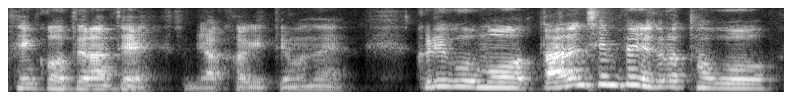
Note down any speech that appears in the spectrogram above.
탱커들한테 좀 약하기 때문에. 그리고 뭐 다른 챔피언이 그렇다고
